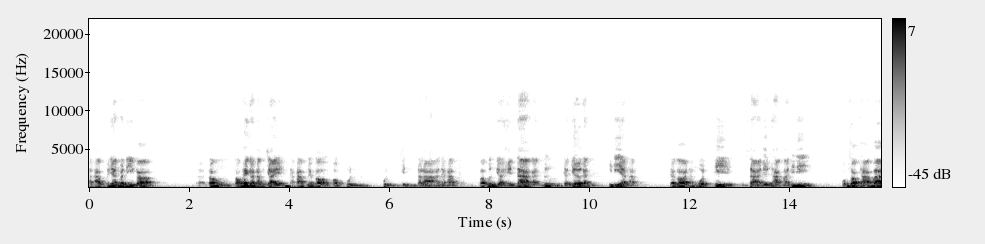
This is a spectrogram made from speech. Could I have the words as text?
นะครับ เพราะฉะนั้นวันนี้ก็ต้องต้องให้กำลังใจนะครับ แล้วก็ขอบคุณคุณจินตลานะครับ ก็เพิ่งจะเห็นหน้ากันเพิ่งจะเจอกันที่นี่ครับ แล้วก็ทั้งหมดที่อุตส่าห์เดินทางมาที่นี่ ผมสอบถามว่า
